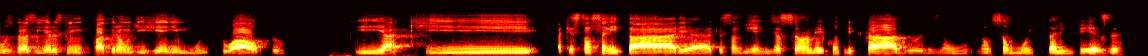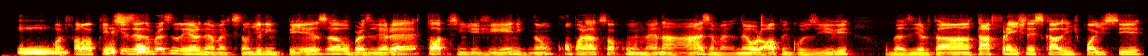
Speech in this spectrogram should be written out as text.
os brasileiros têm um padrão de higiene muito alto, e aqui a questão sanitária, a questão de higienização é meio complicado, eles não, não são muito da limpeza. E Pode falar o que quiser do brasileiro, né? Mas questão de limpeza, o brasileiro é top, assim, de higiene, não comparado só com né, na Ásia, mas na Europa, inclusive. O brasileiro tá, tá à frente nesse caso, a gente pode se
